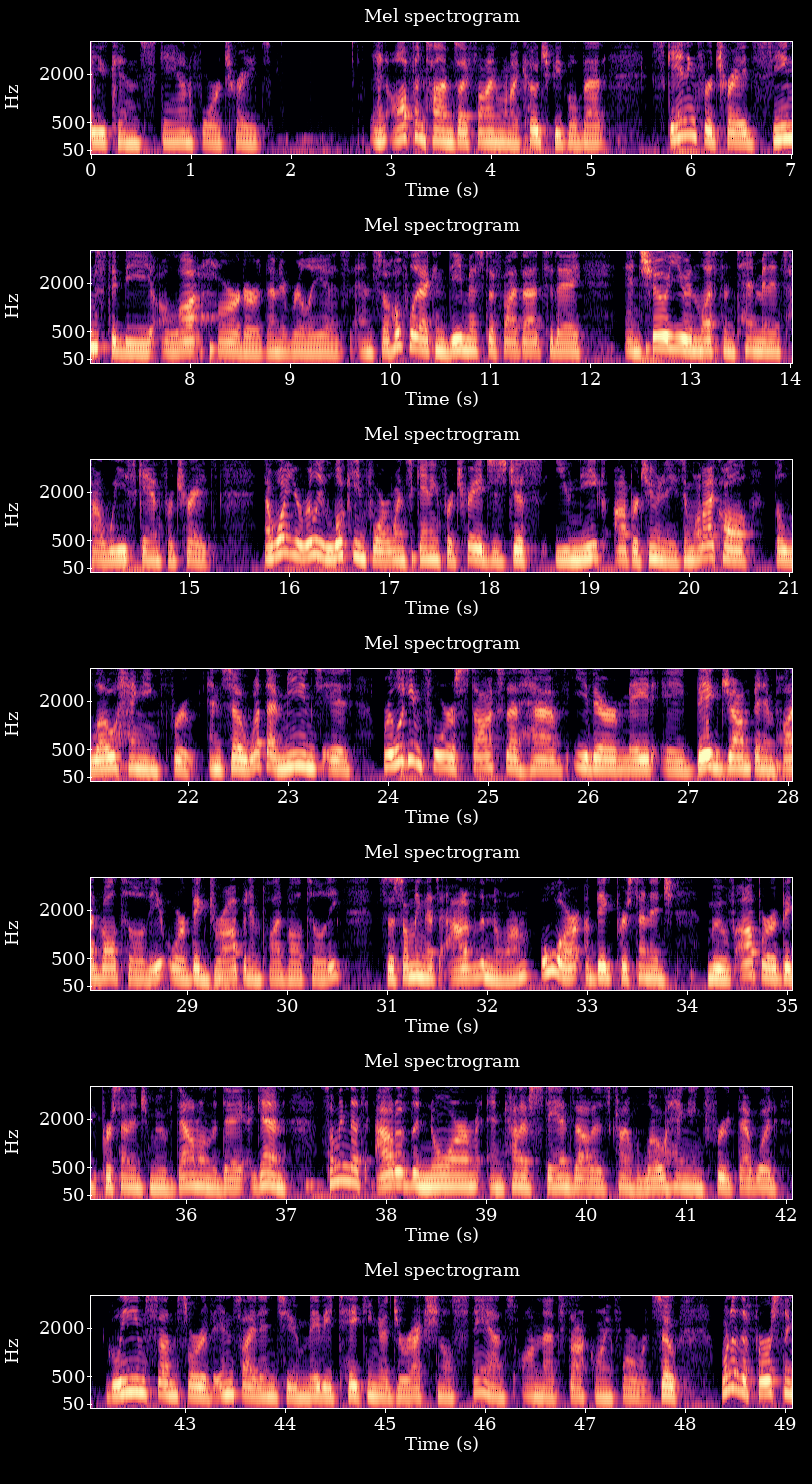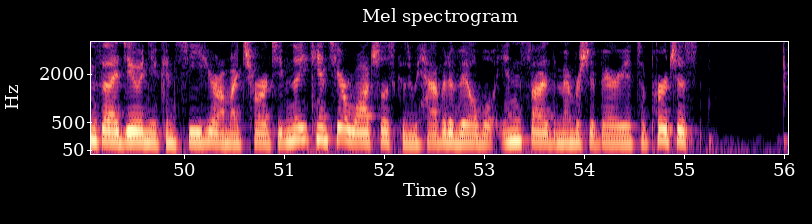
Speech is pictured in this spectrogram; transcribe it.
you can scan for trades. And oftentimes I find when I coach people that scanning for trades seems to be a lot harder than it really is. And so hopefully I can demystify that today and show you in less than 10 minutes how we scan for trades. Now, what you're really looking for when scanning for trades is just unique opportunities and what I call the low hanging fruit. And so, what that means is we're looking for stocks that have either made a big jump in implied volatility or a big drop in implied volatility. So, something that's out of the norm, or a big percentage move up or a big percentage move down on the day. Again, something that's out of the norm and kind of stands out as kind of low hanging fruit that would gleam some sort of insight into maybe taking a directional stance on that stock going forward. So, one of the first things that I do, and you can see here on my charts, even though you can't see our watch list because we have it available inside the membership area to purchase,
